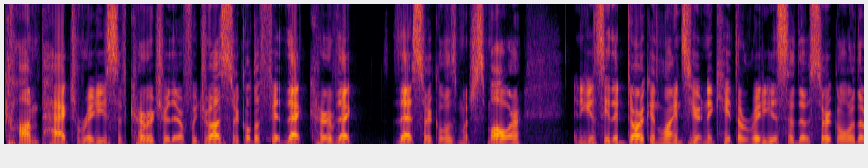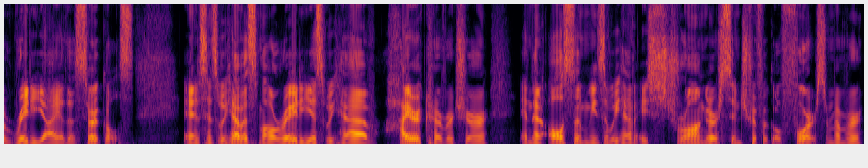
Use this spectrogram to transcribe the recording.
compact radius of curvature there. If we draw a circle to fit that curve, that, that circle is much smaller. And you can see the darkened lines here indicate the radius of the circle, or the radii of those circles. And since we have a small radius, we have higher curvature, and that also means that we have a stronger centrifugal force. Remember,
